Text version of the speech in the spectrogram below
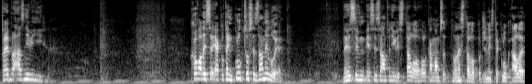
To je bláznivý. Chovali se jako ten kluk, co se zamiluje. Nevím, jestli, se vám to někdy stalo, holkám vám se to nestalo, protože nejste kluk, ale...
